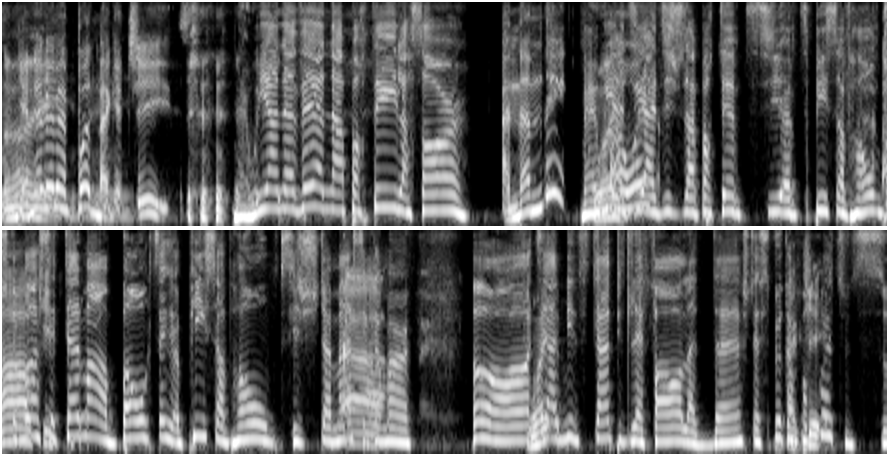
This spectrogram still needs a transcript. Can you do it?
Il n'y en avait même pas de mac and cheese. Ben oui, il y en avait, elle en a apporté, la sœur. À en amener. Ben oui, Ouais. elle, Ah dit, ouais? elle dit, je vous ai apporté un petit, un petit piece of home. Je Ah, ah, c'est tellement bon, tu sais, un piece of home. C'est justement, Ah. c'est comme un. Oh, tu sais, Ouais. elle a mis du temps puis de l'effort là-dedans. J'étais super comme, Ok. pourquoi tu dis ça?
